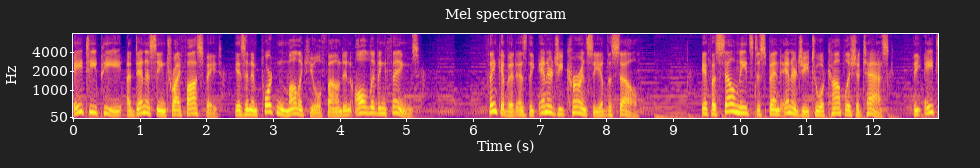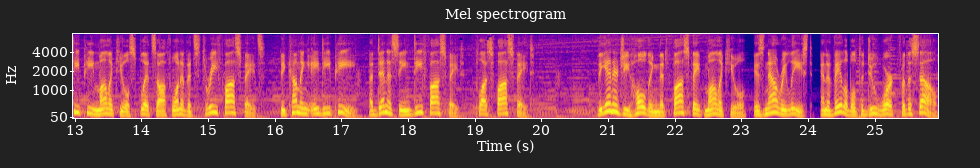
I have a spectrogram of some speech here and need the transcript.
ATP, adenosine triphosphate, is an important molecule found in all living things. Think of it as the energy currency of the cell. If a cell needs to spend energy to accomplish a task, the ATP molecule splits off one of its three phosphates, becoming ADP, adenosine diphosphate, plus phosphate. The energy holding that phosphate molecule is now released and available to do work for the cell.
